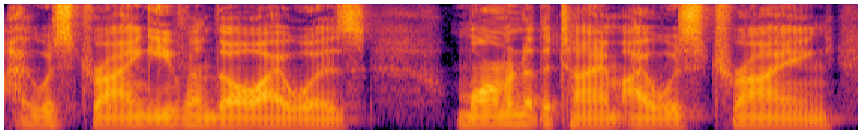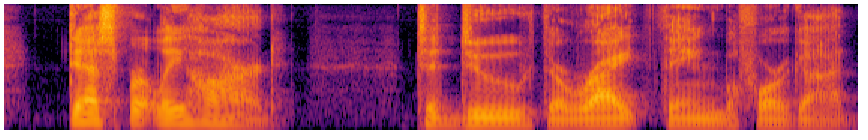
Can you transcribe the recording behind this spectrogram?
I was trying, even though I was Mormon at the time, I was trying desperately hard to do the right thing before God.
